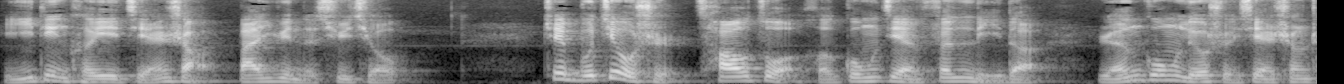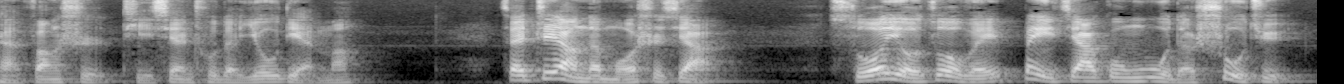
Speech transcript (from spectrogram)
一定可以减少搬运的需求。这不就是操作和工件分离的人工流水线生产方式体现出的优点吗？在这样的模式下，所有作为被加工物的数据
